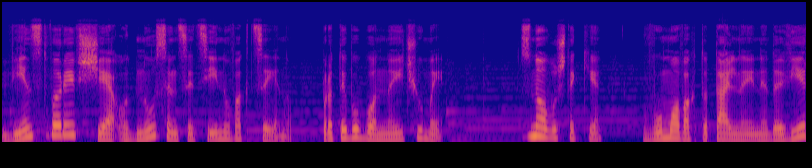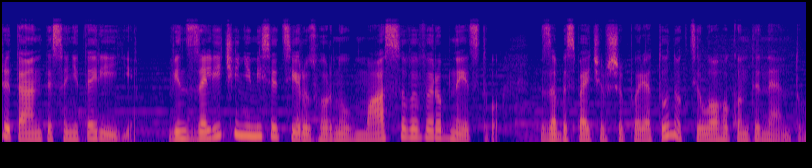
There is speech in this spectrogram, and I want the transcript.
він створив ще одну сенсаційну вакцину проти бубонної чуми. Знову ж таки, в умовах тотальної недовіри та антисанітарії він за лічені місяці розгорнув масове виробництво, забезпечивши порятунок цілого континенту.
